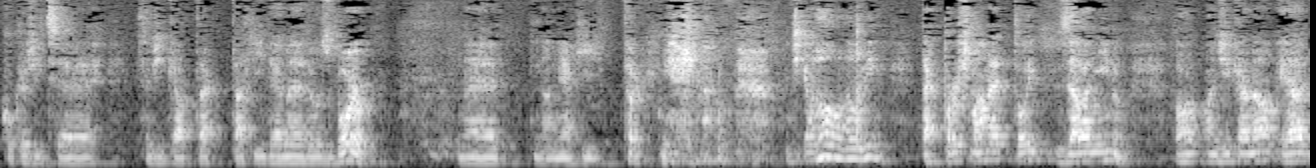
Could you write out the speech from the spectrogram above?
kukařice. Jsem říkal, tak tati jdeme do sboru, ne na nějaký trh. on říkal, no, no, vím. Tak proč máme tolik zeleninu? On, on říká, no, já,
